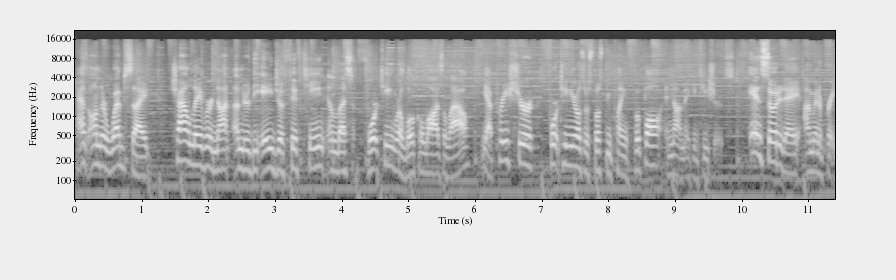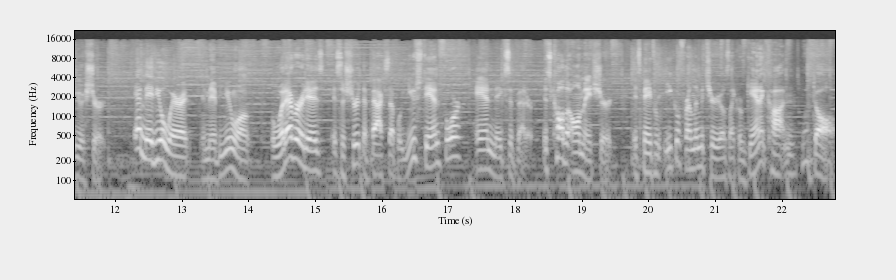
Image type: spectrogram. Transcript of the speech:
has on their website child labor not under the age of 15 unless 14 where local laws allow. Yeah, pretty sure 14 year olds are supposed to be playing football and not making t-shirts. And so today, I'm gonna print you a shirt. And maybe you'll wear it, and maybe you won't. But whatever it is, it's a shirt that backs up what you stand for and makes it better. It's called an Allmade shirt. It's made from eco-friendly materials like organic cotton, modal,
